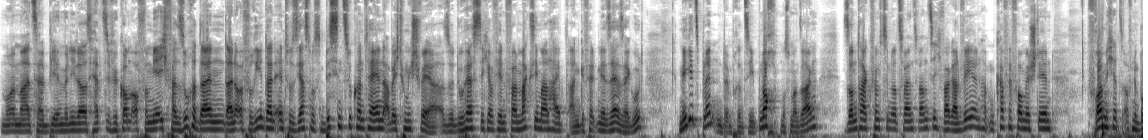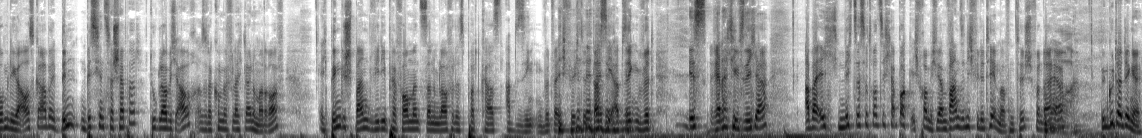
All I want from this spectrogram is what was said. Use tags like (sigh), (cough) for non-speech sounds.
Moin Mahlzeit, bienvenidos, herzlich willkommen auch von mir. Ich versuche dein, deine Euphorie und deinen Enthusiasmus ein bisschen zu containen, aber ich tue mich schwer. Also du hörst dich auf jeden Fall maximal hyped an, gefällt mir sehr, sehr gut. Mir geht's blendend im Prinzip, noch, muss man sagen. Sonntag 15.22 Uhr, war gerade wählen, hab einen Kaffee vor mir stehen, freue mich jetzt auf eine bummelige Ausgabe, bin ein bisschen zerscheppert, du glaube ich auch, also da kommen wir vielleicht gleich nochmal drauf. Ich bin gespannt, wie die Performance dann im Laufe des Podcasts absinken wird, weil ich fürchte, dass sie (laughs) absinken wird, ist relativ sicher. Aber ich, nichtsdestotrotz, ich hab Bock. Ich freue mich. Wir haben wahnsinnig viele Themen auf dem Tisch. Von daher Boah. bin guter Dinge.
